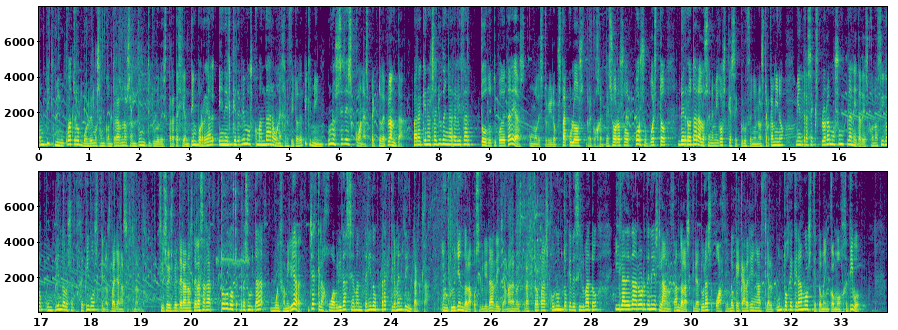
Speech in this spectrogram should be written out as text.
Con Pikmin 4 volvemos a encontrarnos ante un título de estrategia en tiempo real en el que debemos comandar a un ejército de Pikmin, unos seres con aspecto de planta, para que nos ayuden a realizar todo tipo de tareas, como destruir obstáculos, recoger tesoros o, por supuesto, derrotar a los enemigos que se crucen en nuestro camino mientras exploramos un planeta desconocido cumpliendo los objetivos que nos vayan asignando. Si sois veteranos de la saga, todo os resultará muy familiar, ya que la jugabilidad se ha mantenido prácticamente intacta, incluyendo la posibilidad de llamar a nuestras tropas con un toque de silbato y la de dar órdenes lanzando a las criaturas o haciendo que carguen hacia el punto que queramos que tomen como objetivo.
